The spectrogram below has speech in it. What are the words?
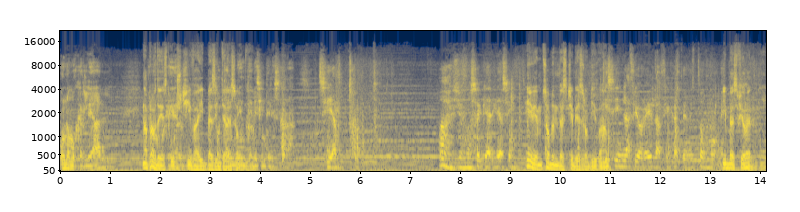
una mujer leal. Naprawdę una jest mujer uczciwa i bezinteresowna. Totalmente desinteresada. Cierto. Nie wiem, co bym bez ciebie zrobiła. Y. I bez Fiorelli.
